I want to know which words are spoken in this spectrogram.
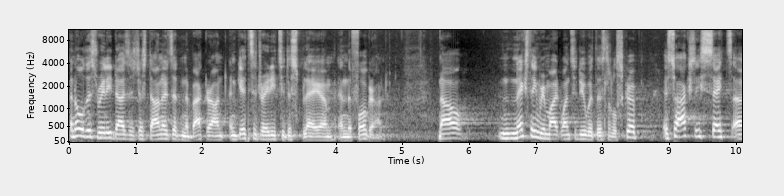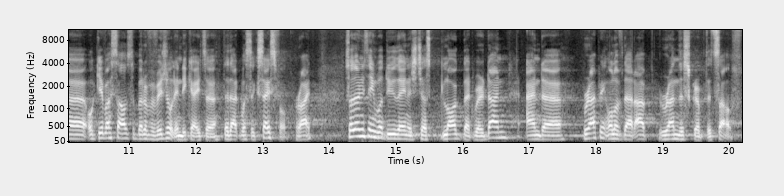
and all this really does is just downloads it in the background and gets it ready to display um, in the foreground. Now, next thing we might want to do with this little script is to actually set uh, or give ourselves a bit of a visual indicator that that was successful, right? So the only thing we'll do then is just log that we're done and uh, wrapping all of that up, run the script itself.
